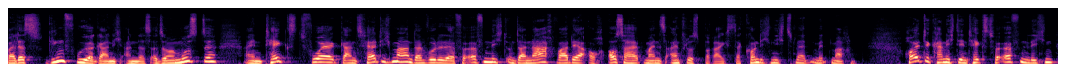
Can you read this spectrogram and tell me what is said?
Weil das ging früher gar nicht anders. Also man musste einen Text vorher ganz fertig machen, dann wurde der veröffentlicht und danach war der auch außerhalb meines Einflussbereichs. Da konnte ich nichts mehr mitmachen. Heute kann ich den Text veröffentlichen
